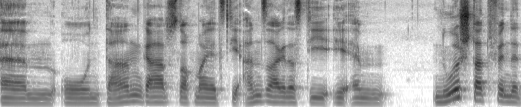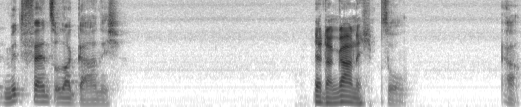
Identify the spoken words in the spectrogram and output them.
Ähm, und dann gab es nochmal jetzt die Ansage, dass die EM nur stattfindet mit Fans oder gar nicht. Ja, dann gar nicht. So. Ja.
